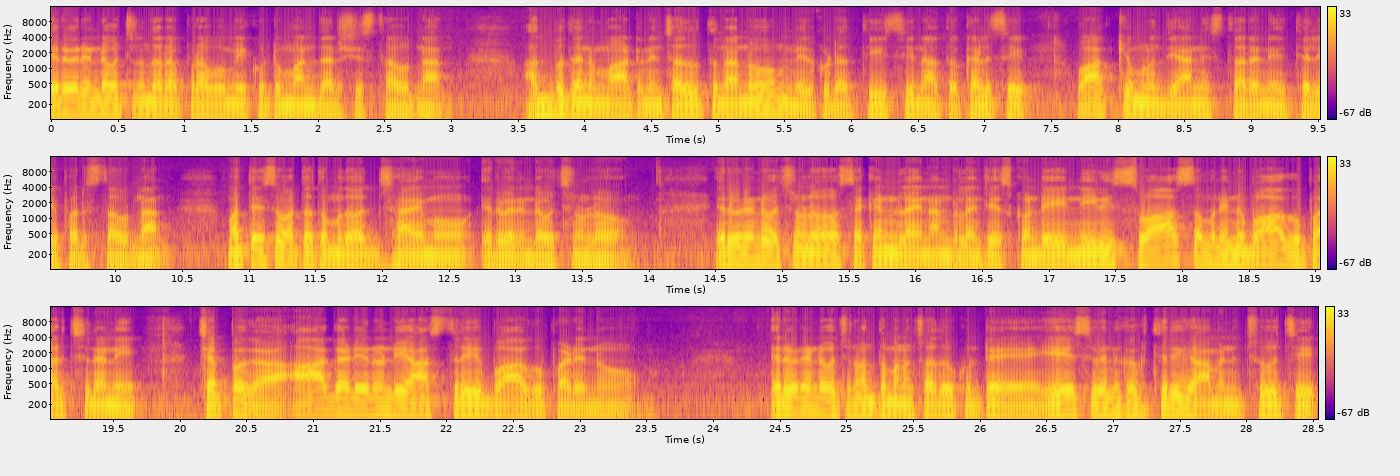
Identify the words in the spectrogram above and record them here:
ఇరవై రెండవ వచ్చిన ద్వారా ప్రభు మీ కుటుంబాన్ని దర్శిస్తూ ఉన్నారు. అద్భుతమైన మాట నేను చదువుతున్నాను. మీరు కూడా తీసి నాతో కలిసి వాక్యమును ధ్యానిస్తారని తెలియపరుస్తూ ఉన్నాను. మత్తయి వార్త తొమ్మిదవ అధ్యాయము ఇరవై రెండవ వచనంలో ఇరవై రెండవ వచనంలో సెకండ్ లైన్ అండర్లైన్ చేసుకోండి. నీ విశ్వాసము నిన్ను బాగుపరిచినని చెప్పగా ఆ గడి నుండి ఆ స్త్రీ బాగుపడెను. ఇరవై రెండవ వచనంతో మనం చదువుకుంటే యేసు వెనుకకు తిరిగి ఆమెను చూచి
